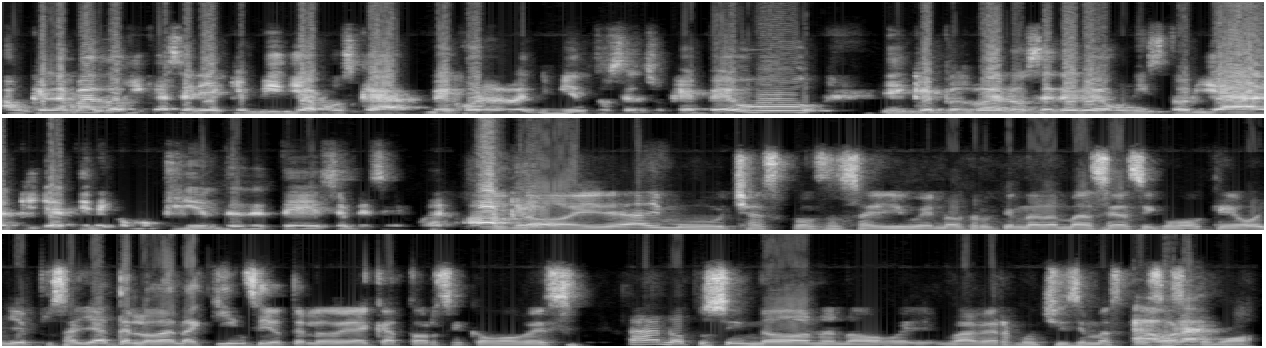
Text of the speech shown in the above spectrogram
aunque la más lógica sería que Nvidia busca mejores rendimientos en su GPU y que, pues bueno, se debe a un historial que ya tiene como cliente de TSMC. Bueno, no, y hay muchas cosas ahí, güey. No creo que nada más sea así como que, oye, pues allá te lo dan a 15, yo te lo doy a 14, ¿cómo ves? Ah, no, pues sí, no, no, no, güey. Va a haber muchísimas cosas Ahora. como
